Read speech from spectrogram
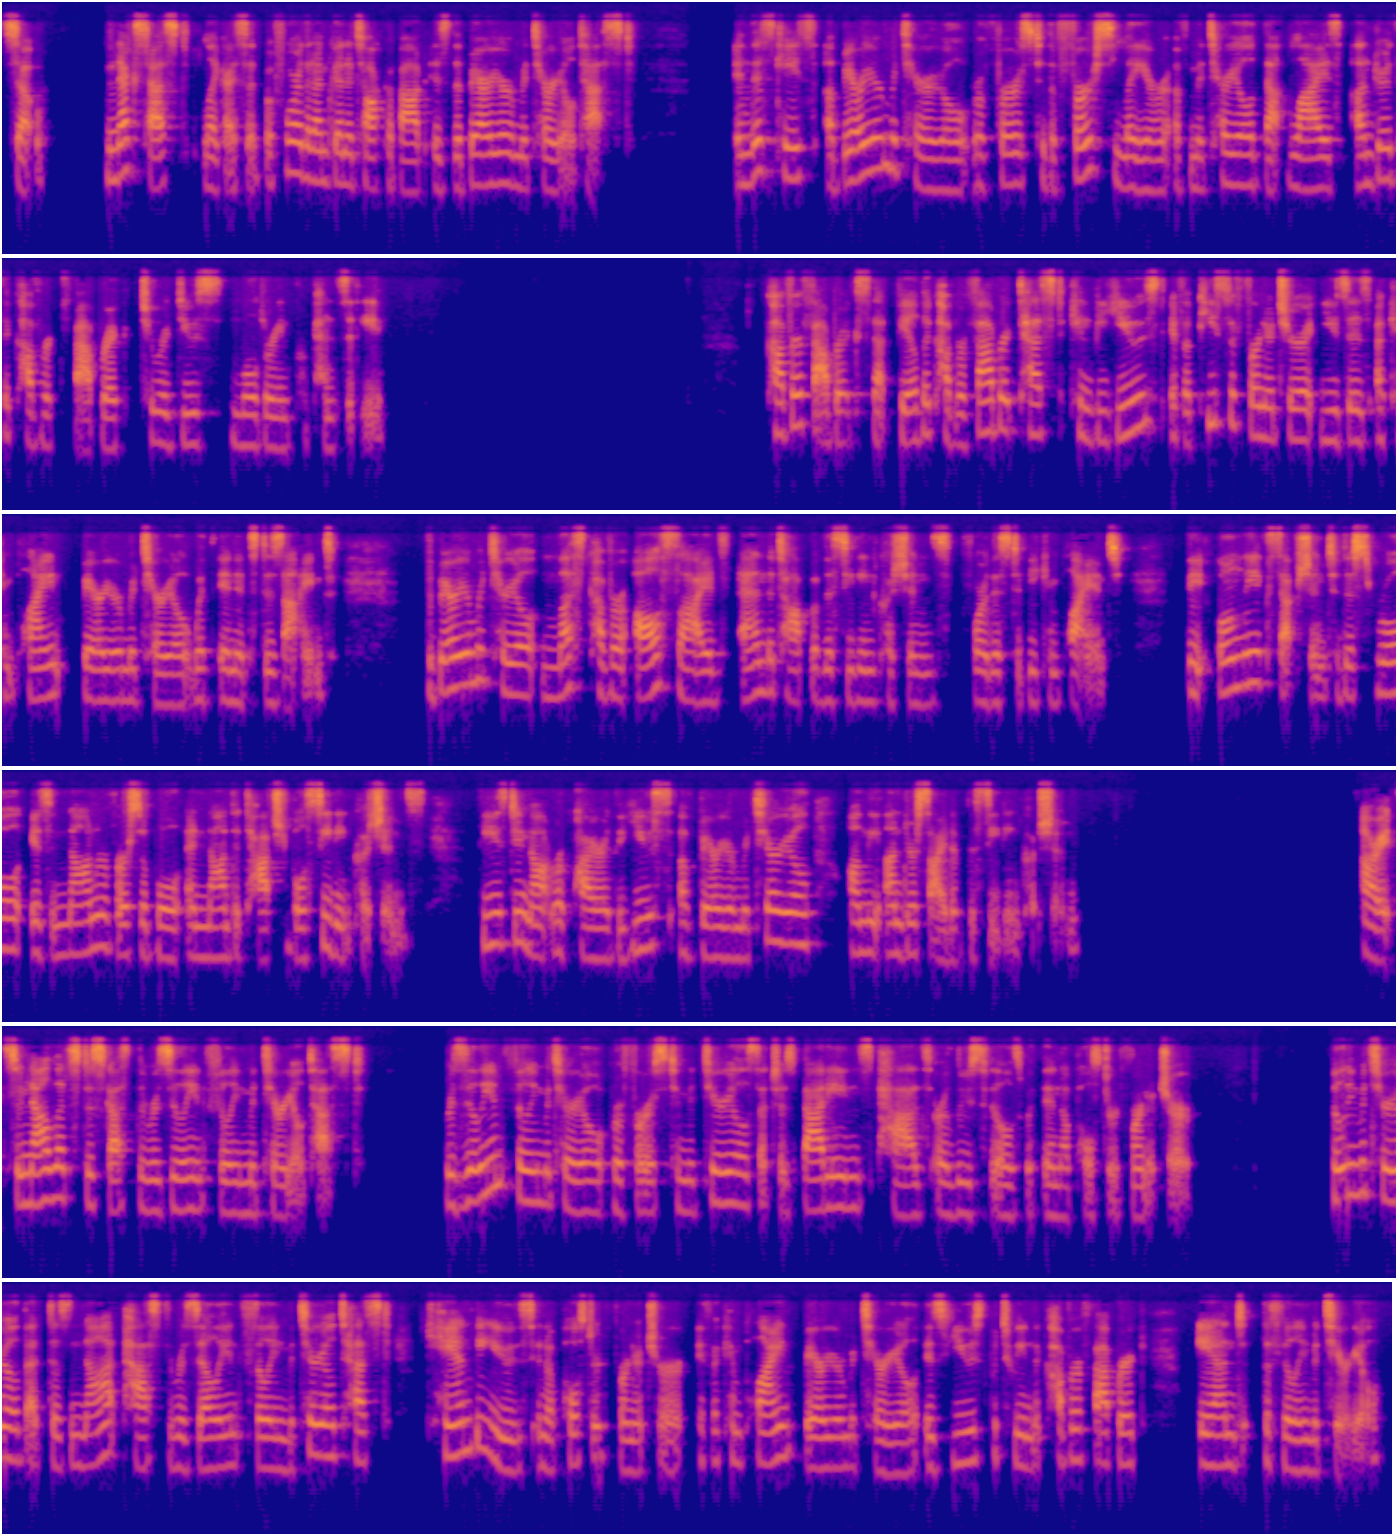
So the next test, like I said before, that I'm going to talk about is the barrier material test. In this case, a barrier material refers to the first layer of material that lies under the covered fabric to reduce moldering propensity. Cover fabrics that fail the cover fabric test can be used if a piece of furniture uses a compliant barrier material within its design. The barrier material must cover all sides and the top of the seating cushions for this to be compliant. The only exception to this rule is non-reversible and non-detachable seating cushions. These do not require the use of barrier material on the underside of the seating cushion. All right, so now let's discuss the resilient filling material test. Resilient filling material refers to materials such as battings, pads, or loose fills within upholstered furniture. Filling material that does not pass the resilient filling material test can be used in upholstered furniture if a compliant barrier material is used between the cover fabric and the filling material.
